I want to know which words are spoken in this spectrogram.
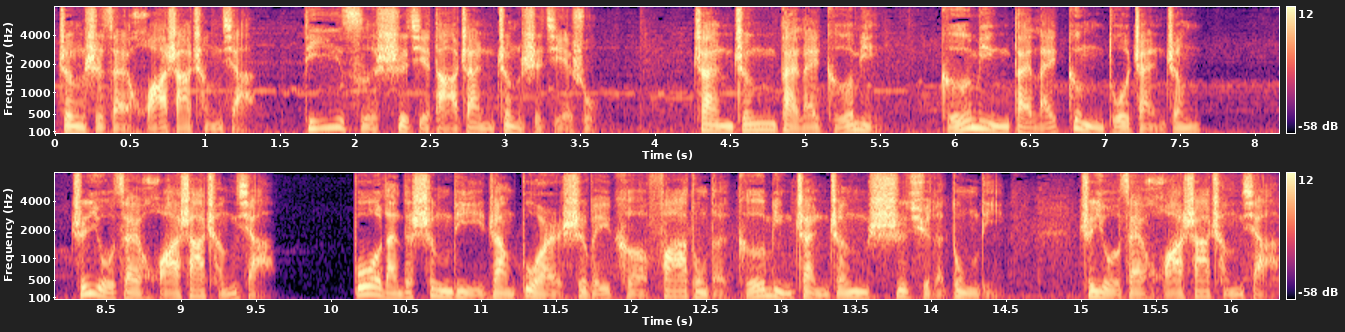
正是在华沙城下，第一次世界大战正式结束。战争带来革命，革命带来更多战争。只有在华沙城下，波兰的胜利让布尔什维克发动的革命战争失去了动力。只有在华沙城下。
